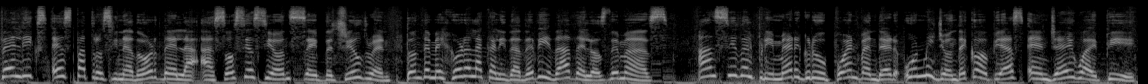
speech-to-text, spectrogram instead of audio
Félix es patrocinador de la asociación Save the Children, donde mejora la calidad de vida de los demás. Han sido el primer grupo en vender un millón de copias en JYP,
